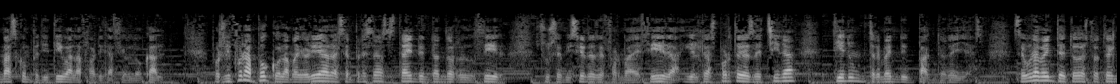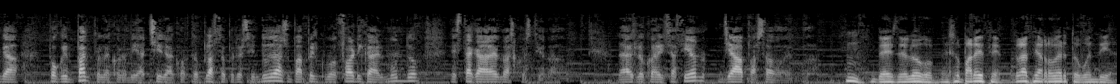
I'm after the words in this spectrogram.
más competitiva la fabricación local. Por si fuera poco, la mayoría de las empresas está intentando reducir sus emisiones de forma decidida y el transporte desde China tiene un tremendo impacto en ellas. Seguramente todo esto tenga poco impacto en la economía china a corto plazo, pero sin duda su papel como fábrica del mundo está cada vez más cuestionado. La deslocalización ya ha pasado de moda. Hmm, desde luego, eso parece. Gracias Roberto, buen día.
